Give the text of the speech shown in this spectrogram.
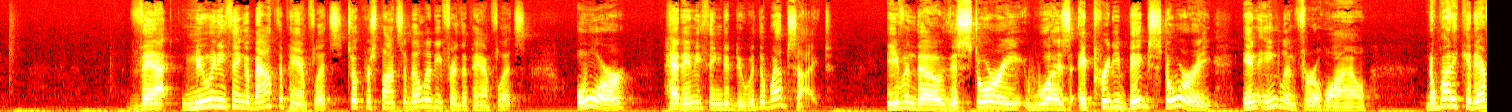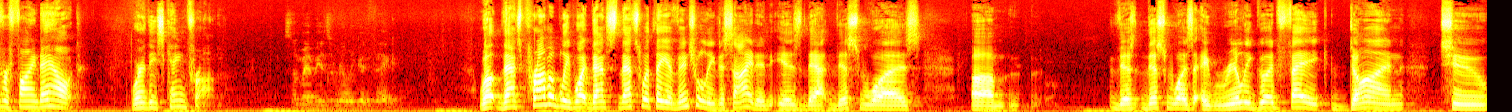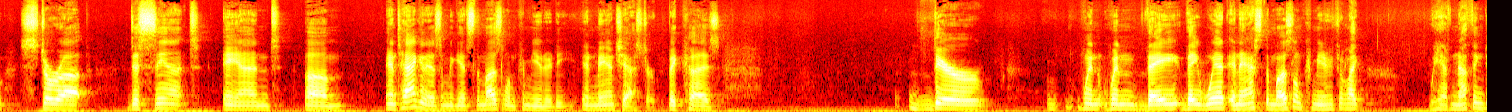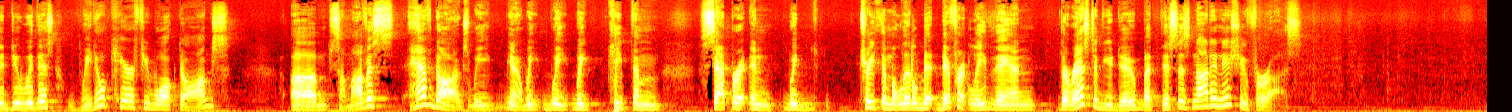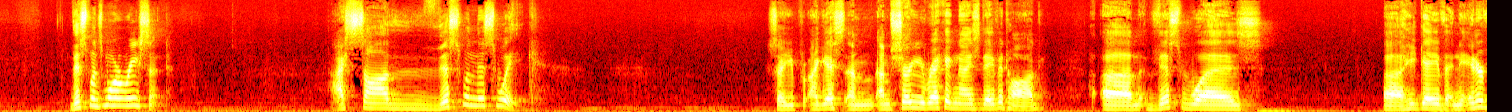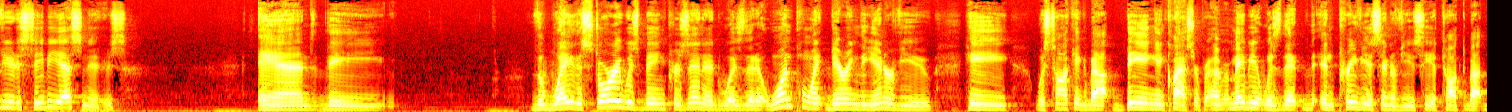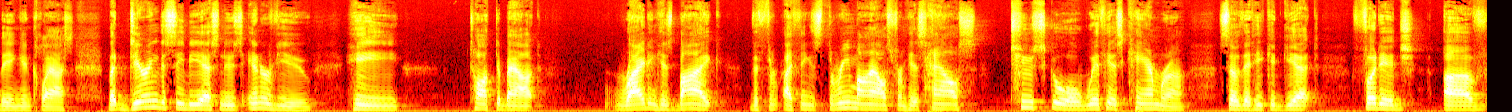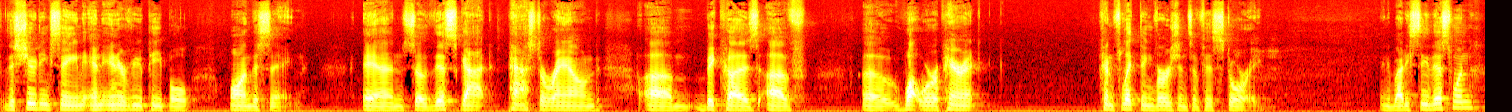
that knew anything about the pamphlets, took responsibility for the pamphlets, or had anything to do with the website even though this story was a pretty big story in England for a while, nobody could ever find out where these came from. So maybe it's a really good fake. Well, that's probably what that's that's what they eventually decided is that this was um, this this was a really good fake done to stir up dissent and um, antagonism against the Muslim community in Manchester because they're when when they they went and asked the Muslim community, they're like, "We have nothing to do with this. We don't care if you walk dogs. Um, some of us have dogs. We you know we, we we keep them separate and we treat them a little bit differently than the rest of you do. But this is not an issue for us. This one's more recent. I saw this one this week. So you, I guess I'm, I'm sure you recognize David Hogg. Um, this was uh, he gave an interview to CBS News, and the the way the story was being presented was that at one point during the interview, he was talking about being in class, or uh, maybe it was that in previous interviews he had talked about being in class. But during the CBS News interview, he talked about riding his bike, the th- I think it's three miles from his house to school with his camera so that he could get footage of the shooting scene and interview people on the scene. And so this got passed around um, because of uh, what were apparent conflicting versions of his story. Anybody see this one?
